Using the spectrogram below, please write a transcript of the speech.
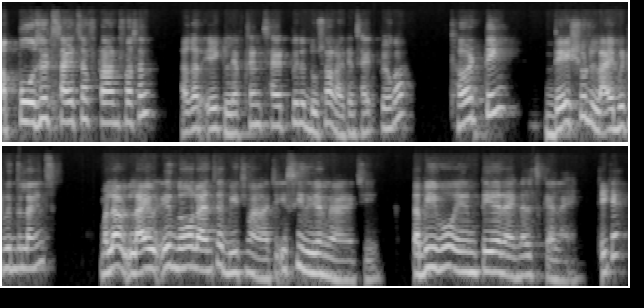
opposite sides of transversal अगर एक लेफ़्ट हैंड साइड पे तो दूसरा राइट हैंड साइड पे होगा। Third thing they should lie between the lines मतलब लाइव इन दो लाइन से बीच में आना चाहिए। इसी रीजन में आना चाहिए। तभी वो इंटीरियर एंगल्स कहलाए ठीक है?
